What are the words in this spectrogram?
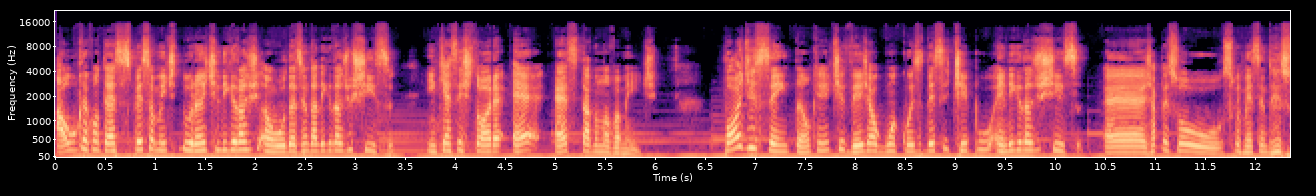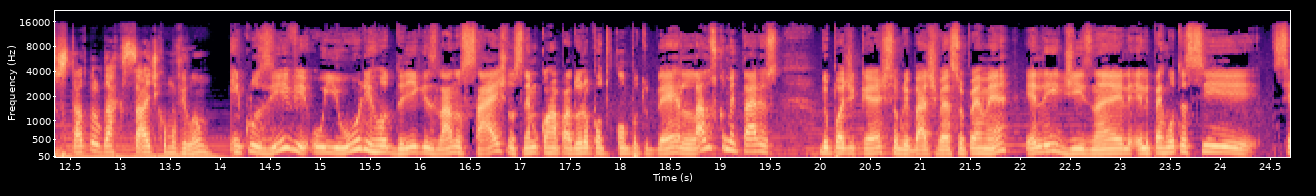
Algo que acontece especialmente durante Liga da, o desenho da Liga da Justiça, em que essa história é, é citada novamente. Pode ser então que a gente veja alguma coisa desse tipo em Liga da Justiça. É, já pensou o Superman sendo ressuscitado pelo Darkseid como vilão? Inclusive, o Yuri Rodrigues lá no site, no cinemacorrapadora.com.br, lá nos comentários do podcast sobre Batman vs Superman, ele diz, né? Ele, ele pergunta se, se,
